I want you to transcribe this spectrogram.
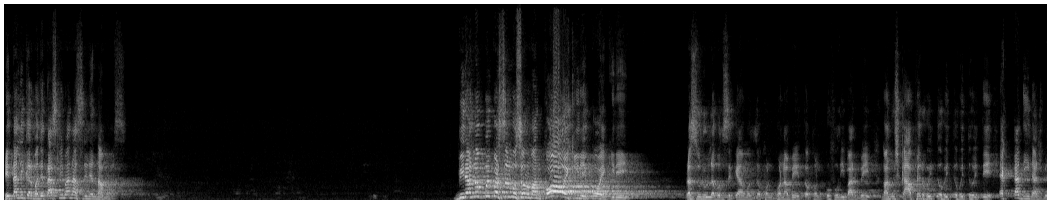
এই তালিকার মাঝে তাসলিমা নাসরিনের নামও আছে। বিরানব্বই পার্সেন্ট মুসলমান, কয় কিরে কয় কিরে রাসূলুল্লাহ বলছে কেমন যখন ঘনাবে, তখন কুফুরি বাড়বে, মানুষ কাফের হইতে হইতে হইতে হইতে একটা দিন আসবে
